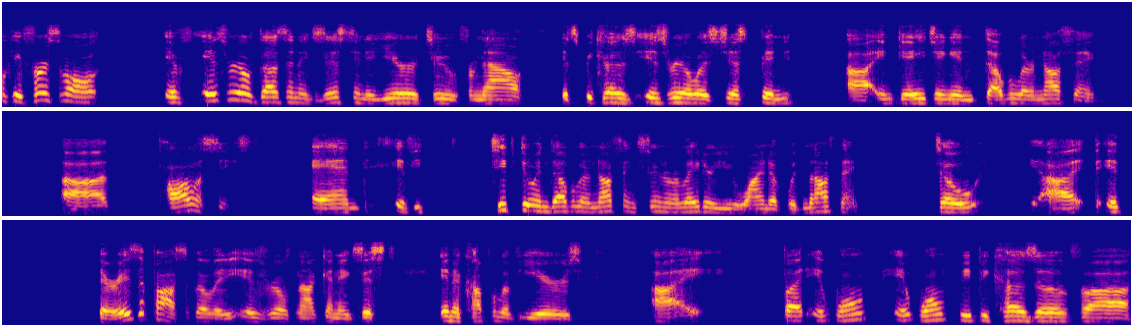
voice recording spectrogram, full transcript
Okay, first of all, if Israel doesn't exist in a year or two from now, it's because Israel has just been uh, engaging in double or nothing uh, policies. And if you keep doing double or nothing, sooner or later you wind up with nothing. So uh, it there is a possibility Israel's not going to exist in a couple of years, uh, but it won't it won't be because of uh,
